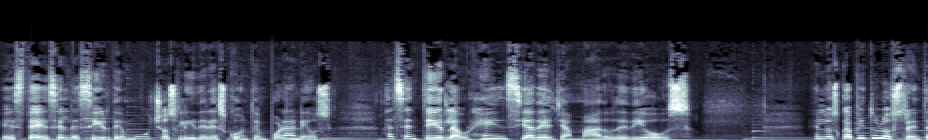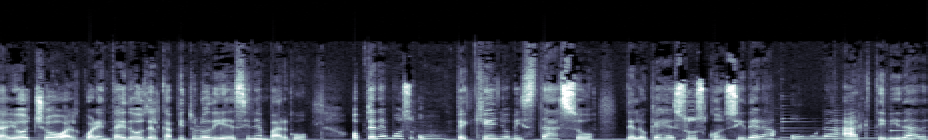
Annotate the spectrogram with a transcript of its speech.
este es el decir de muchos líderes contemporáneos, al sentir la urgencia del llamado de Dios. En los capítulos 38 al 42 del capítulo 10, sin embargo, obtenemos un pequeño vistazo de lo que Jesús considera una actividad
